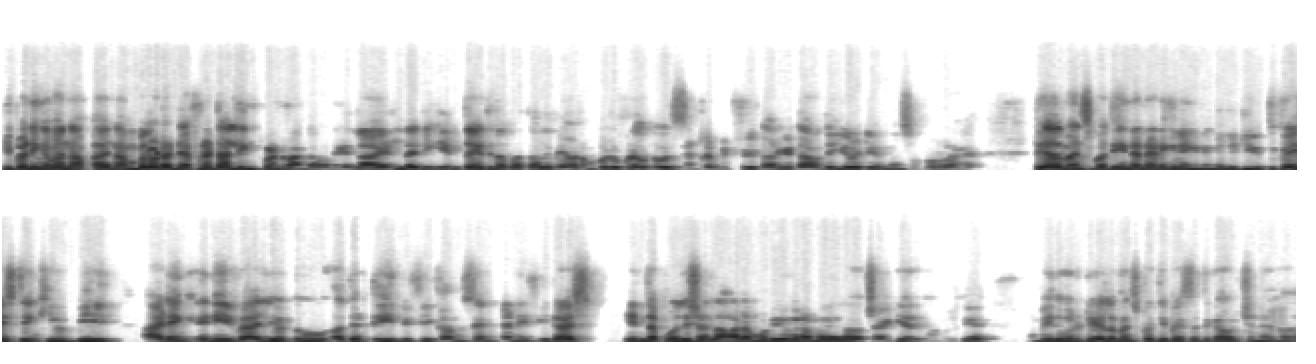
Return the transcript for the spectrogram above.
இப்ப நீங்க நம்மளோட டெஃபினட்டா லிங்க் பண்றாங்க அவனை. எல்லா எல்லா நீங்க எந்த இதுல பார்த்தாலுமே அவன் நம்மளுக்கு கூட வந்து ஒரு சென்ட்ரல் மிட்ஃபீல்ட் டார்கெட்டா வந்து யூரோ டேல்மென்ஸ் போடுறாங்க. டேல்மென்ஸ் பத்தி என்ன நினைக்கிறீங்க நீங்க? You guys think you be adding any value to அந்த team if he comes in and if he does எந்த பொசிஷன்ல ஆட முடியுங்கிற மாதிரி ஏதாச்சும் ஐடியா இருக்கு உங்களுக்கு? இது ஒரு டேல்மென்ஸ் பத்தி பேசுறதுக்காக ஒரு சின்ன.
